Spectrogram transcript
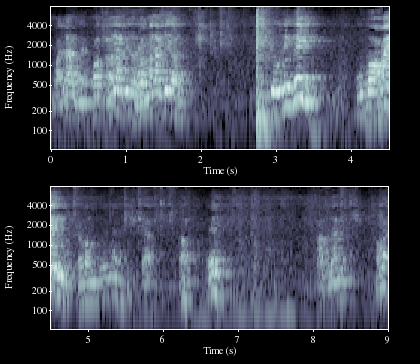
mày làm mày con phải làm đi rồi, mày làm đi rồi. Chủ Ninh Ninh. u bò hay. Rồi bằng cưới này. Dạ. Ờ, đi. Phải làm. Đúng rồi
